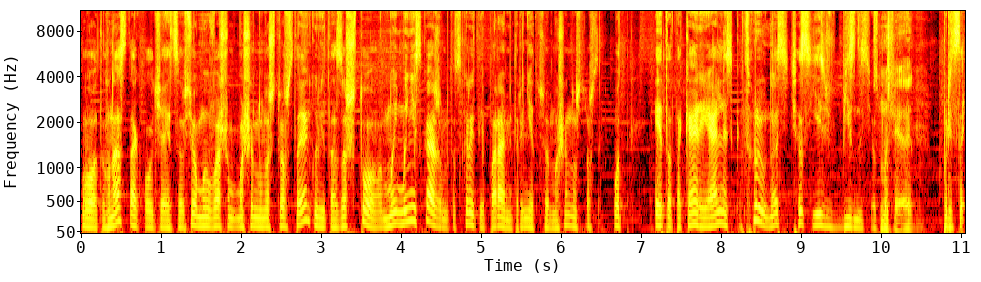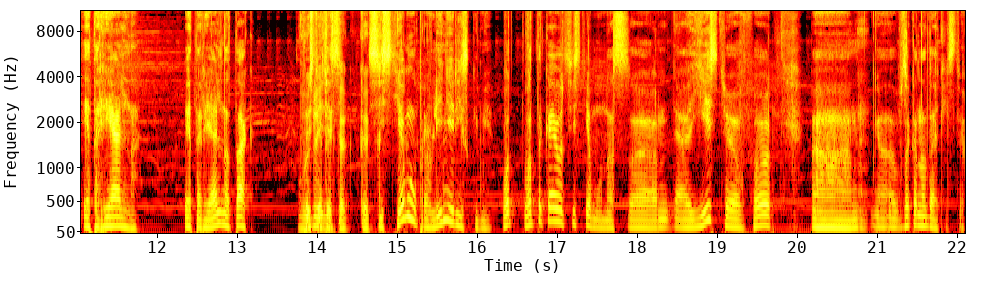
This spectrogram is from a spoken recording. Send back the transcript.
вот, у нас так получается, все, мы вашу машину на штрафстоянку, говорит, а за что? Мы, мы не скажем, это скрытые параметры, нет, все, машину на штрафстоянку. Вот Это такая реальность, которая у нас сейчас есть в бизнесе. В смысле? Это реально. Это реально так. Выглядит как, как... Система управления рисками. Вот, вот такая вот система у нас э, есть в, э, в законодательстве.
